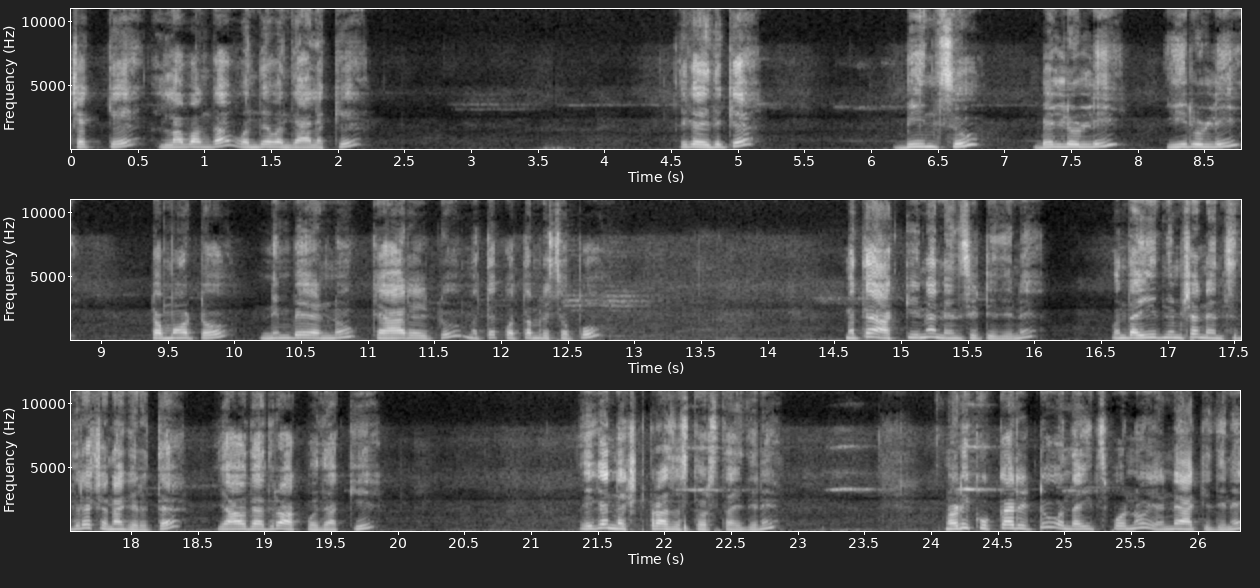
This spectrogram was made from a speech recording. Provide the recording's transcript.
ಚಕ್ಕೆ, ಲವಂಗ, ಒಂದೇ ಒಂದು ಏಲಕ್ಕಿ ಈಗ ಇದಕ್ಕೆ ಬೀನ್ಸು, ಬೆಳ್ಳುಳ್ಳಿ, ಈರುಳ್ಳಿ, ಟೊಮೊಟೊ, ನಿಂಬೆಹಣ್ಣು, ಕ್ಯಾರೆಟು ಮತ್ತು ಕೊತ್ತಂಬರಿ ಸೊಪ್ಪು. ಮತ್ತು ಅಕ್ಕಿನ ನೆನೆಸಿಟ್ಟಿದ್ದೀನಿ. ಒಂದು ಐದು ನಿಮಿಷ ನೆನೆಸಿದ್ರೆ ಚೆನ್ನಾಗಿರುತ್ತೆ. ಯಾವುದಾದ್ರೂ ಹಾಕ್ಬೋದು ಅಕ್ಕಿ. ಈಗ ನೆಕ್ಸ್ಟ್ ಪ್ರಾಸೆಸ್ ತೋರಿಸ್ತಾ ಇದ್ದೀನಿ. ನೋಡಿ ಕುಕ್ಕರ್ ಇಟ್ಟು ಒಂದು ಐದು ಸ್ಪೂನು ಎಣ್ಣೆ ಹಾಕಿದ್ದೀನಿ.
